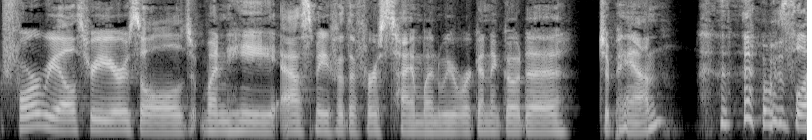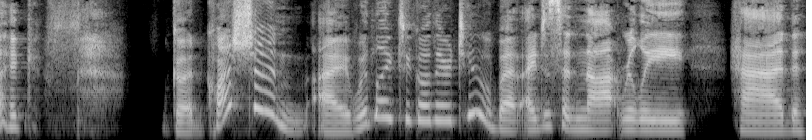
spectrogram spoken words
for real three years old when he asked me for the first time when we were going to go to Japan. I was like, good question. I would like to go there too. But I just had not really had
